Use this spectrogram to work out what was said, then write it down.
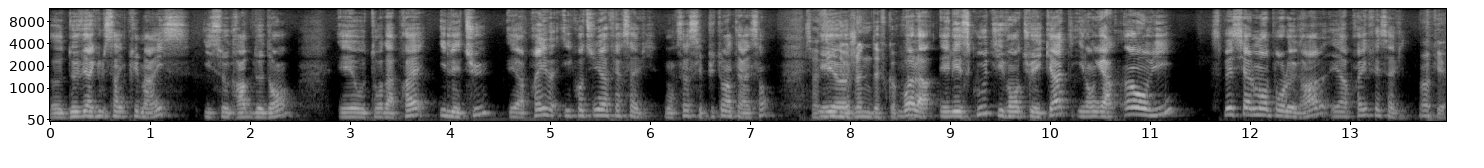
2,5 primaris, il se grappe dedans, et au tour d'après, il les tue, et après, il continue à faire sa vie. Donc ça, c'est plutôt intéressant. Sa vie de euh, jeune devcopter. Voilà, et les scouts, il va en tuer 4, il en garde un en vie, spécialement pour le grave, et après, il fait sa vie. Ok.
